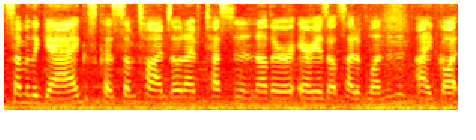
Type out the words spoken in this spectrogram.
some of the gags because sometimes when I've tested in other areas outside of London, I got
